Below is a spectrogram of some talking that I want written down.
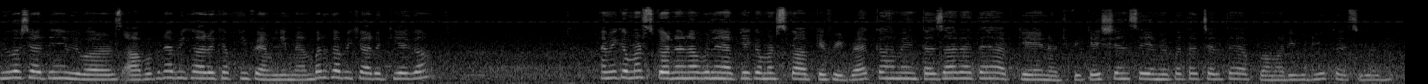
व्यूवर्स चाहते हैं। व्यूवर्स आप अपना भी ख्याल रखें, अपनी फैमिली मेंबर का भी ख्याल रखिएगा। हमें कमेंट्स करना ना भूलें, आपके कमेंट्स का, आपके फीडबैक का हमें इंतज़ार रहता है, आपके नोटिफिकेशन से हमें पता चलता है आपको हमारी वीडियो कैसी लगी।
